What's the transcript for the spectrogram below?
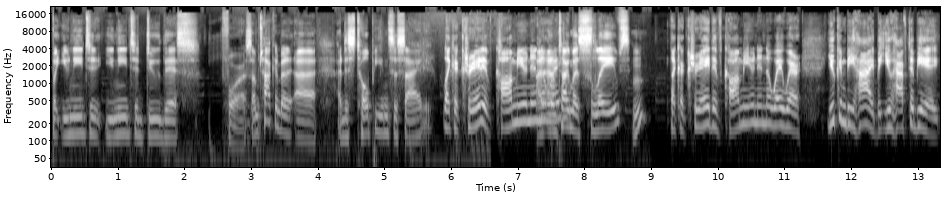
but you need to you need to do this for us. I'm talking about uh, a dystopian society. Like a creative commune in a I, way. I'm talking about slaves. Hmm? like a creative commune in a way where you can be high, but you have to be a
